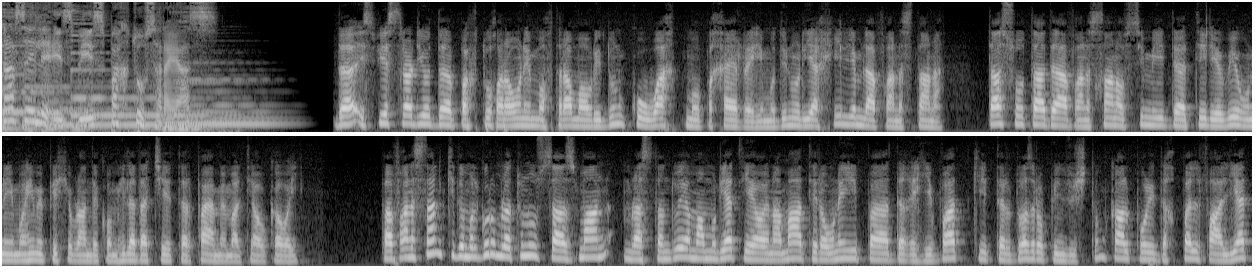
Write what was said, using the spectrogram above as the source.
تاسو له اس بي اس پختو سره یاست د اس پی اس رادیو د پښتو خبرونه محترم اوریدونکو وخت مو په خیر رحیم الدین وریا خیل یم له افغانستانه تاسو ته د افغانستان او سیمې د تیر یوې ونې مهمه پیښه وړاندې کوم هله دا چې تر پای مې ملتیا وکوي په افغانستان کې د ملګرو ملتونو سازمان مرستندوی ماموریت یا یوانامه تیرونی په دغه هیواد کې تر 2025 کال پورې د خپل فعالیت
